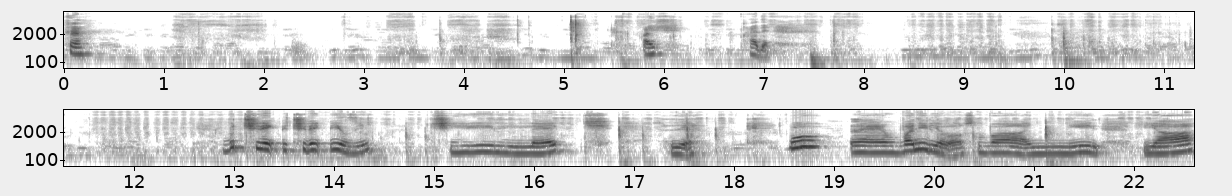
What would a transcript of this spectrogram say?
Heh. Ay. Hadi. Bu çilekli çilekli yazayım. Çilekli. Bu e, vanilya olsun. Vanilya.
